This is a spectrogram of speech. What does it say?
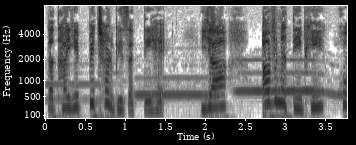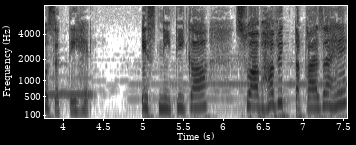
तथा ये पिछड़ भी सकती है, या अवनति भी हो सकती है। इस नीति का स्वाभाविक तकाजा है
